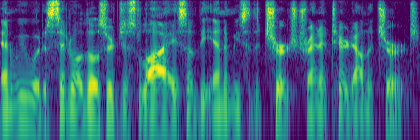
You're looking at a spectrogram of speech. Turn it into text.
And we would have said, well, those are just lies of the enemies of the church trying to tear down the church.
